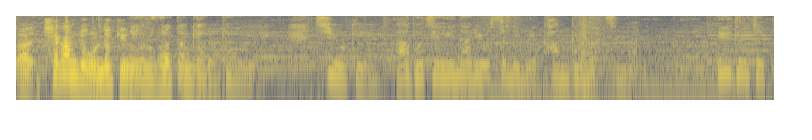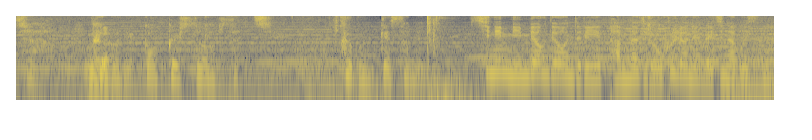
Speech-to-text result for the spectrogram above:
아, 체감적으로 느끼는 거는 그렇다는 거죠. 지옥이 아버지 이나리우스님을 강금했지만 이들조차 네. 그분이 꺾을 수 없었지. 그분께서는 신임 민병대원들이 밤낮으로 훈련에 매진하고 있습니다.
